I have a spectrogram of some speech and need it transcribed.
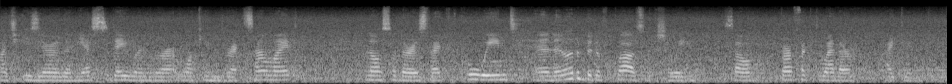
much easier than yesterday when we were walking in direct sunlight. And also there is like cool wind and a little bit of clouds actually, so perfect weather hiking.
